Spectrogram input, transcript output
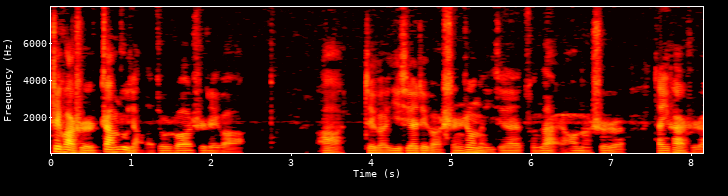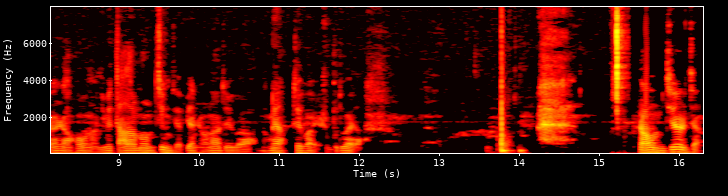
这块是站不住脚的，就是说是这个啊，这个一些这个神圣的一些存在，然后呢是它一开始是人，然后呢因为达到了某种境界变成了这个能量，这块也是不对的。然后我们接着讲，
